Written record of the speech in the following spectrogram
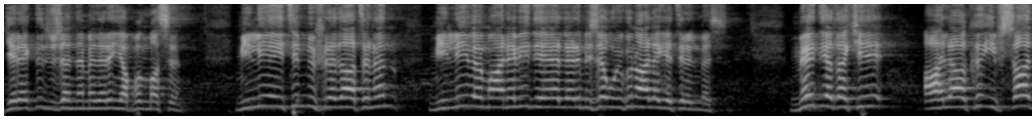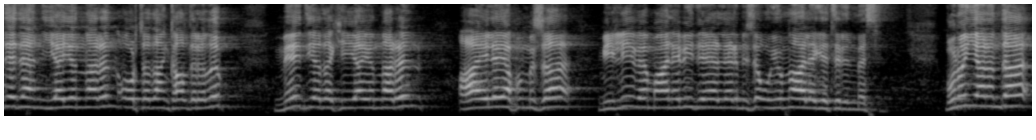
gerekli düzenlemelerin yapılması. Milli eğitim müfredatının milli ve manevi değerlerimize uygun hale getirilmesi. Medyadaki ahlakı ifsad eden yayınların ortadan kaldırılıp medyadaki yayınların aile yapımıza, milli ve manevi değerlerimize uyumlu hale getirilmesi. Bunun yanında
